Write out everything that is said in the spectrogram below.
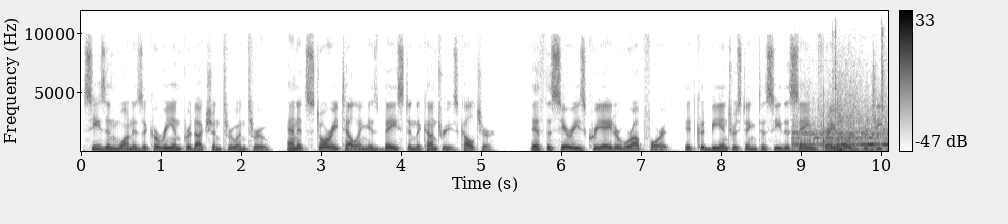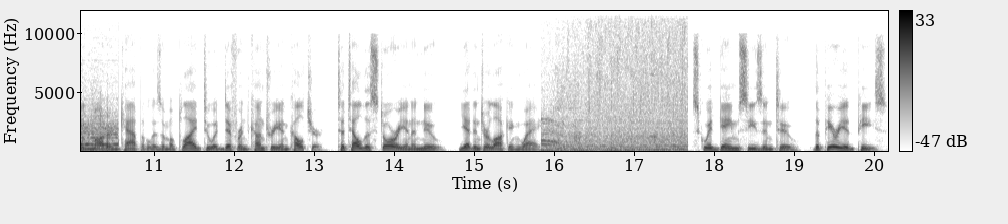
Season 1 is a Korean production through and through, and its storytelling is based in the country's culture. If the series creator were up for it, it could be interesting to see the same framework critiquing modern capitalism applied to a different country and culture to tell the story in a new, yet interlocking way. Squid Game Season 2, the period piece,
